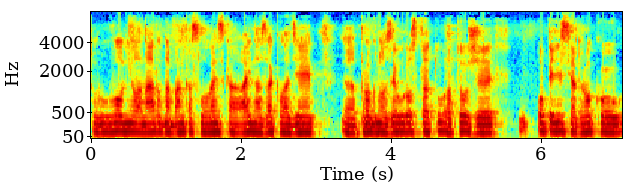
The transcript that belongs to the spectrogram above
ktorú uvoľnila Národná banka Slovenska aj na základe e, prognoz Eurostatu a to, že o 50 rokov e,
